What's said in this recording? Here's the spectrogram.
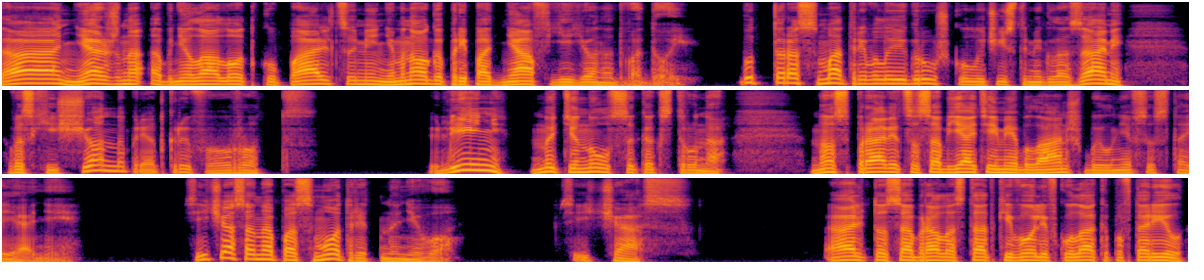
Та нежно обняла лодку пальцами, немного приподняв ее над водой, будто рассматривала игрушку лучистыми глазами, восхищенно приоткрыв рот. Линь натянулся, как струна — но справиться с объятиями Бланш был не в состоянии. Сейчас она посмотрит на него. Сейчас. Альто собрал остатки воли в кулак и повторил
